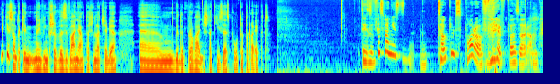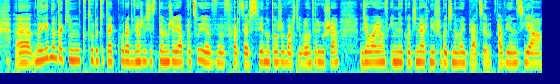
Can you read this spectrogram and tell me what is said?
Jakie są takie największe wyzwania też dla ciebie, gdy prowadzisz taki zespół czy projekt? Tych wyzwań jest całkiem sporo, wbrew pozorom. E, no jednym takim, który tutaj akurat wiąże się z tym, że ja pracuję w, w harcerstwie, no to, że właśnie wolontariusze działają w innych godzinach niż godziny mojej pracy, a więc ja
